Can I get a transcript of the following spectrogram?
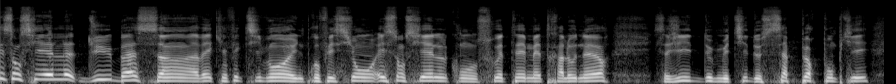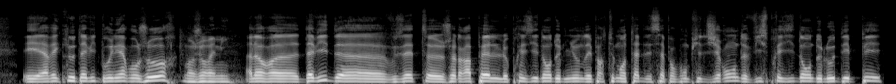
essentiels du bassin, avec effectivement une profession essentielle qu'on souhaitait mettre à l'honneur. Il s'agit du métier de sapeur-pompier. Et avec nous, David Brunner, bonjour. Bonjour Rémi. Alors, euh, David, euh, vous êtes, euh, je le rappelle, le président de l'Union départementale des sapeurs-pompiers de Gironde, vice-président de l'ODP,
